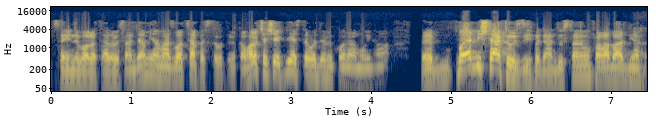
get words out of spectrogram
سنین بالاتر رو بسنجم میام از واتساپ استفاده می‌کنم. حالا چه شکلی استفاده می‌کنم و اینها؟ باید بیشتر توضیح بدن. دوستانمون فقط باید بیان.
